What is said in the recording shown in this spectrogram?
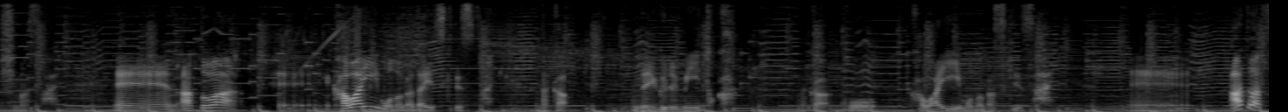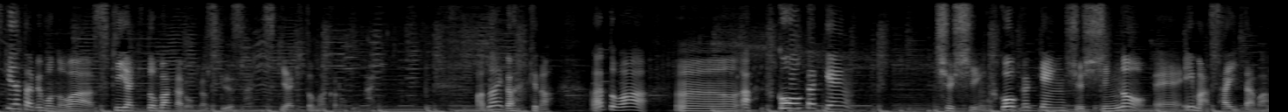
します。はい。えー、あとは、可愛いものが大好きです。はい。なんか、ぬいぐるみとか、なんか、こう、可愛いものが好きです。はい。えー、あとは好きな食べ物は、すき焼きとマカロンが好きです。はい。すき焼きとマカロン。はい。あと何かあるっけな？あとは、うーん、あ、福岡県出身、福岡県出身の、えー、今、埼玉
